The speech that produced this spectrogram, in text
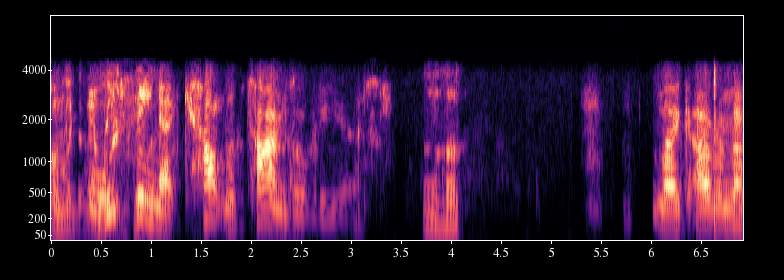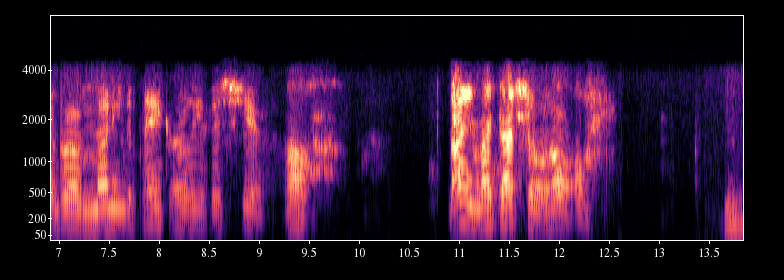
I'm And we've seen it. that countless times over the years. Uh-huh. Like I remember Money in the Bank earlier this year. Oh, I didn't like that show at all. Hmm.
